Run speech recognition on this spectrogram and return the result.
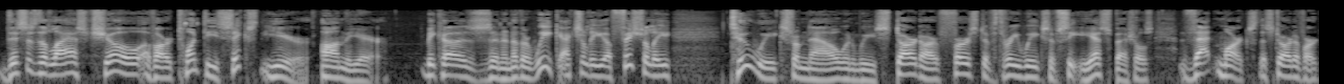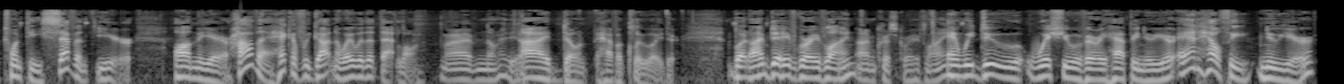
This is the last show of our 26th year on the air because in another week, actually, officially, two weeks from now, when we start our first of three weeks of CES specials, that marks the start of our 27th year on the air. How the heck have we gotten away with it that long? I have no idea. I don't have a clue either. But I'm Dave Graveline. I'm Chris Graveline. And we do wish you a very happy new year and healthy new year.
